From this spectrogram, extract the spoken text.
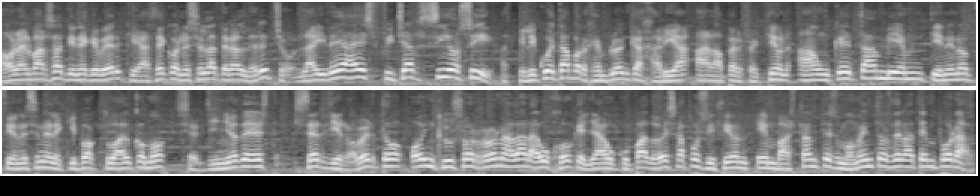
Ahora el Barça tiene que ver qué hace con ese lateral derecho. La idea es fichar sí o sí. Azpilicueta, por ejemplo, encajaría a la perfección, aunque también tienen opciones en el equipo actual como Serginho Dest, Sergi Roberto o incluso Ronald Araujo, que ya ha ocupado esa posición en bastantes momentos de la temporada.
